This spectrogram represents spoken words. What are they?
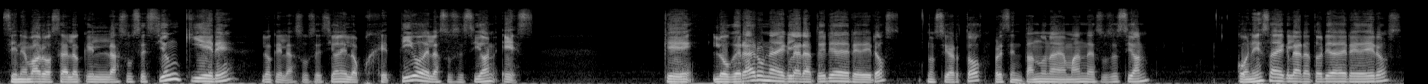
Sin embargo, o sea, lo que la sucesión quiere, lo que la sucesión, el objetivo de la sucesión es que lograr una declaratoria de herederos, ¿no es cierto? Presentando una demanda de sucesión. Con esa declaratoria de herederos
